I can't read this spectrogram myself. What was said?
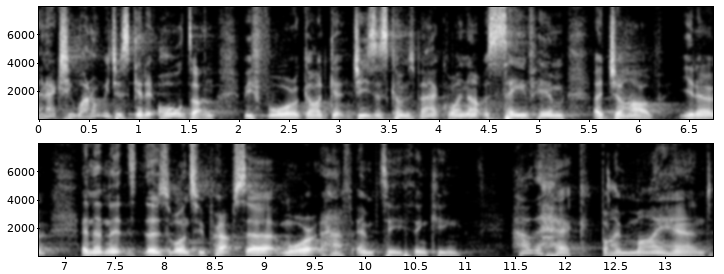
And actually, why don't we just get it all done before God get, Jesus comes back? Why not save him a job? You know? And then those ones who perhaps are more half empty, thinking, how the heck, by my hand,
